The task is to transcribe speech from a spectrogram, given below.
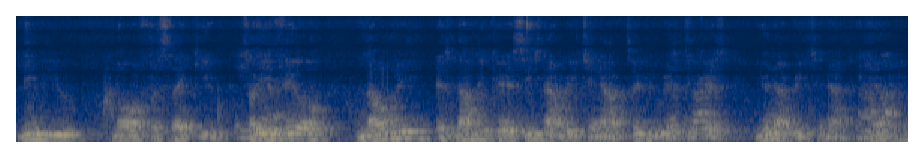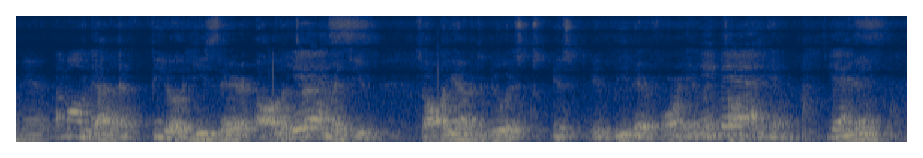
leave you nor forsake you. So you feel lonely, it's not because he's not reaching out to you, it's That's right. because you're not reaching out to him. Uh-huh. Amen. Come on You now. got to feel he's there all the time Yes. with you. So all you have to do is, is, is be there for him and talk to Amen. him. Yes. Amen?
